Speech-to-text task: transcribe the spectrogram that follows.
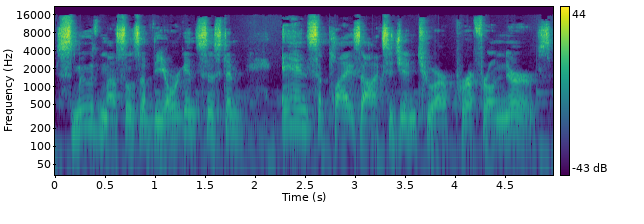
smooth muscles of the organ system, and supplies oxygen to our peripheral nerves.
